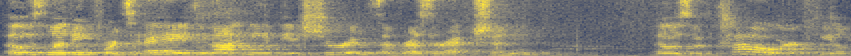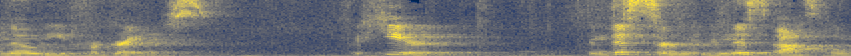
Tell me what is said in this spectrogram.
Those living for today do not need the assurance of resurrection. Those with power feel no need for grace. But here, in this sermon, in this gospel,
